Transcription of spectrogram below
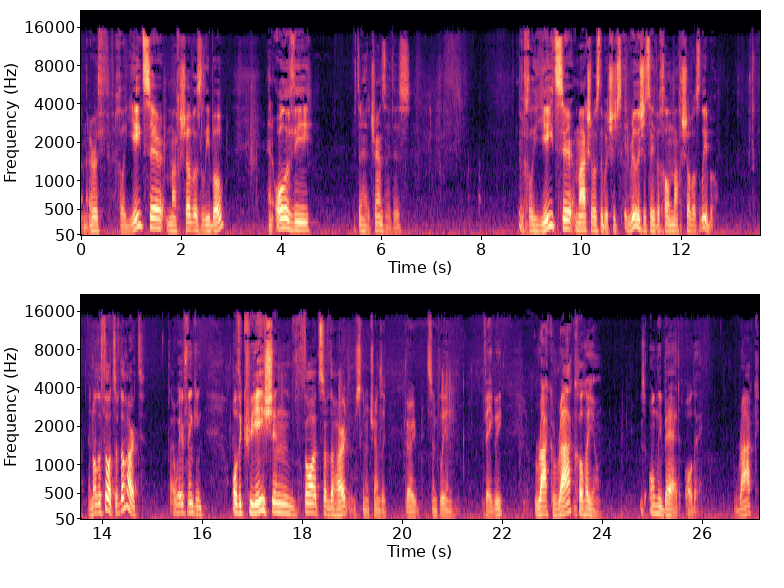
on the earth. Chol Yetzer machshavas libo. And all of the I don't know how to translate this. It really should say v'chol machshavas libo, and all the thoughts of the heart, that way of thinking, all the creation thoughts of the heart. I'm just going to translate very simply and vaguely. Rak ra kol hayom is only bad all day. Rak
